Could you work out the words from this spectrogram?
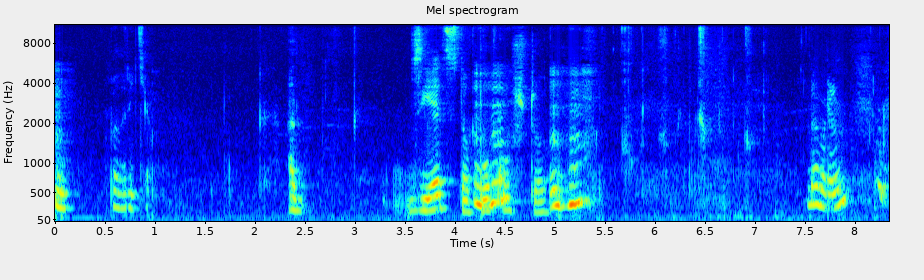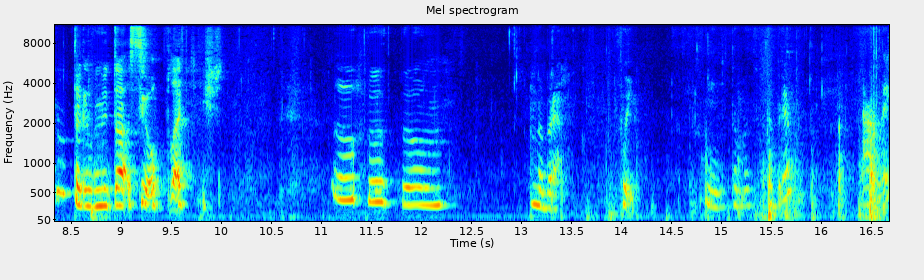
Mm, pozrite. A zjedz to, pokúš to. Mhm. Dobre. Tak mi to asi oplatíš. Dobre. Fuj. Nie je to moc dobre. Ale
